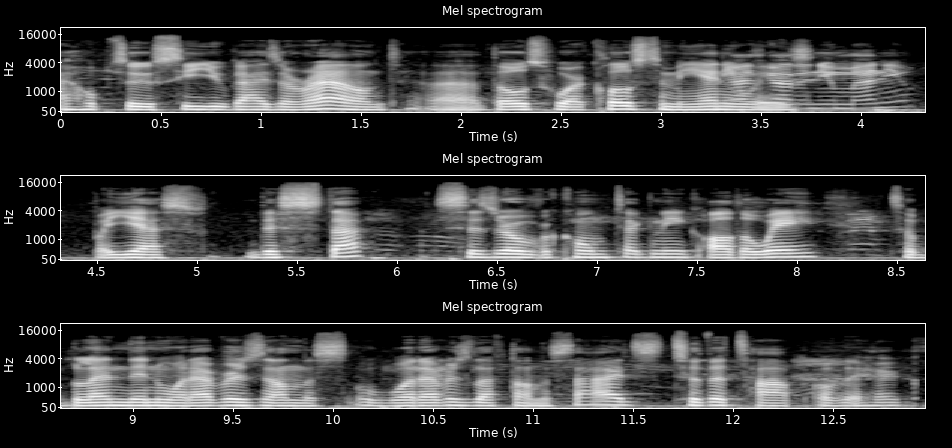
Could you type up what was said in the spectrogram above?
I hope to see you guys around. Uh, those who are close to me, anyways. But yes, this step, scissor over comb technique, all the way to blend in whatever's on the whatever's left on the sides to the top of the haircut.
